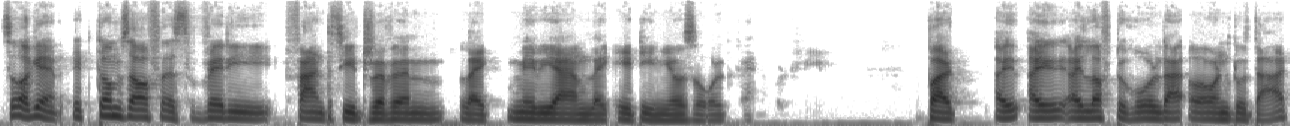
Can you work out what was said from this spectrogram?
So again, it comes off as very fantasy driven, like maybe I'm like 18 years old kind of a dream. But I, I, I love to hold on to that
